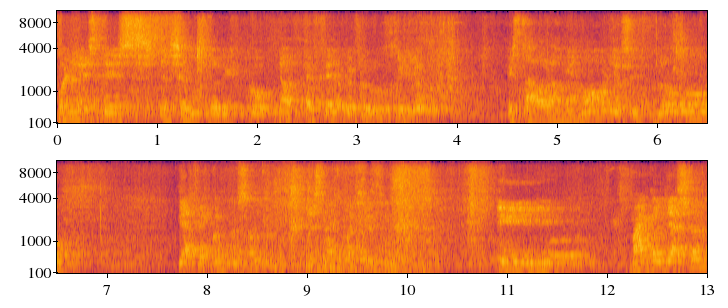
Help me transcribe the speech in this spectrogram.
Bueno, este es el segundo disco, no, el tercero que produje yo. Está Hola mi amor, yo soy tu lobo, viaje con nosotros. y Michael Jackson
